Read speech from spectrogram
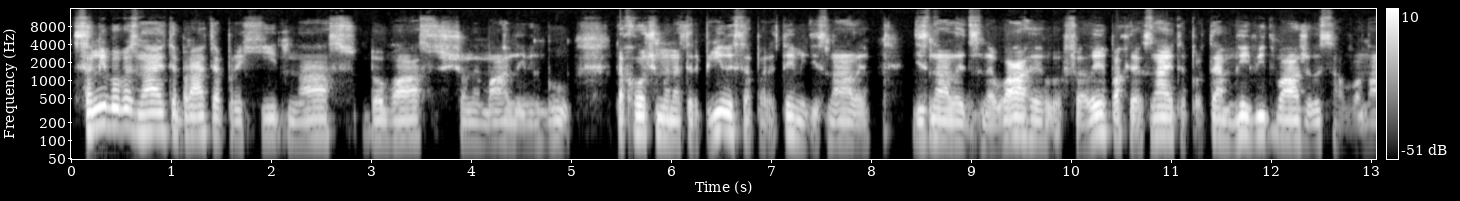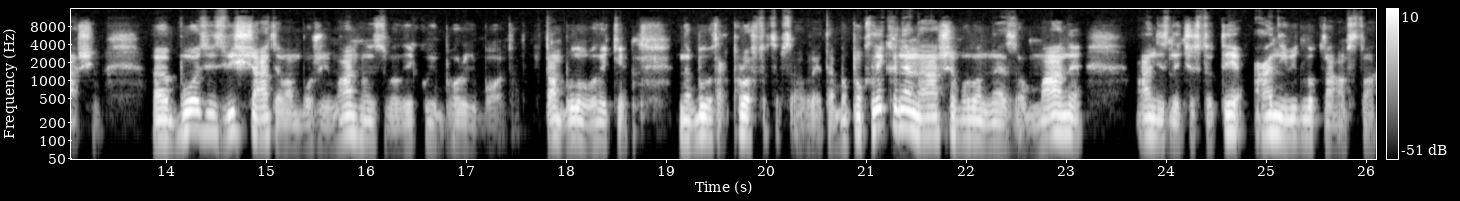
Самі бо ви знаєте, браття, прихід нас до вас, що немарний він був. Та хоч ми натерпілися перед тим і дізнали, дізнали зневаги в Филипах, як знаєте, проте ми відважилися в нашім е, Бозі звіщати вам Божий Євангелій з великою боротьбою. Там було велике, не було так просто це все говорити, бо покликання наше було не з обмани, ані з нечистоти, ані від лукавства.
